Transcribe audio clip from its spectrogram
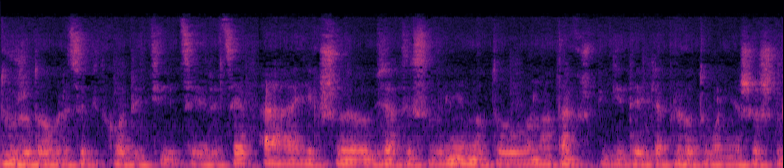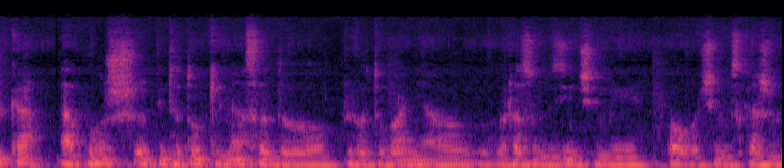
дуже добре це підходить цей рецепт. А якщо взяти свинину, то вона також підійде для приготування шашлика або ж підготовки м'яса до приготування разом з іншими овочами, скажімо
